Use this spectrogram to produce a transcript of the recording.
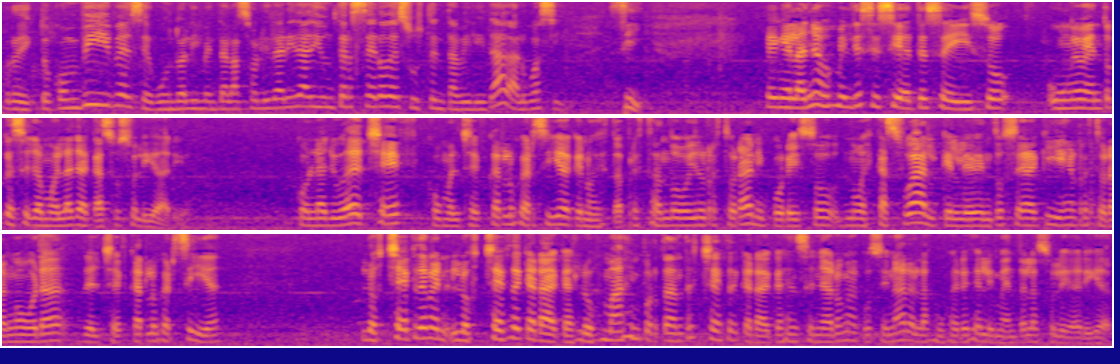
Proyecto Convive, el segundo Alimenta la Solidaridad y un tercero de sustentabilidad, algo así. Sí. En el año 2017 se hizo un evento que se llamó el Ayacazo Solidario con la ayuda de chef, como el chef Carlos García, que nos está prestando hoy el restaurante, y por eso no es casual que el evento sea aquí en el restaurante Obra del chef Carlos García, los chefs, de, los chefs de Caracas, los más importantes chefs de Caracas, enseñaron a cocinar a las mujeres de Alimenta la Solidaridad.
